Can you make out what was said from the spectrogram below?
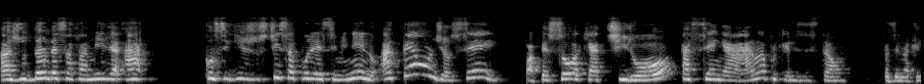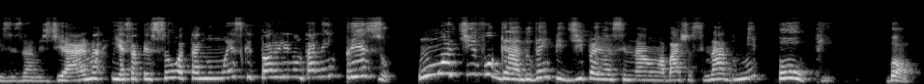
ajudando essa família a conseguir justiça por esse menino? Até onde eu sei, a pessoa que atirou está sem a arma, porque eles estão fazendo aqueles exames de arma, e essa pessoa está num escritório, ele não está nem preso. Um advogado vem pedir para eu assinar um abaixo assinado, me poupe. Bom,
